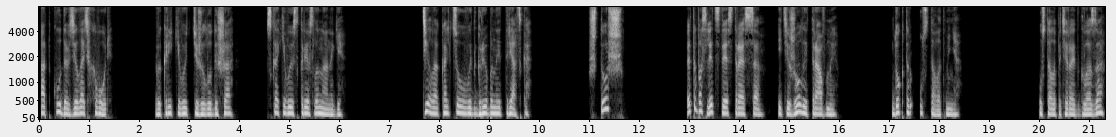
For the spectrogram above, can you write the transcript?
Откуда взялась хворь? Выкрикивают, тяжело дыша, скакиваю с кресла на ноги. Тело окольцовывает грёбаная тряска. Что ж, это последствия стресса и тяжелой травмы. Доктор устал от меня устало потирает глаза.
